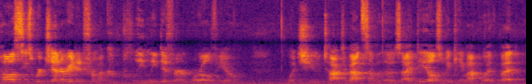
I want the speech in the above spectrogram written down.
policies were generated from a completely different worldview? Which you talked about some of those ideals we came up with, but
